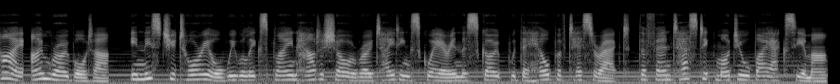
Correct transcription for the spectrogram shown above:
Hi, I'm Roborter. In this tutorial we will explain how to show a rotating square in the scope with the help of Tesseract, the fantastic module by Axioma.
